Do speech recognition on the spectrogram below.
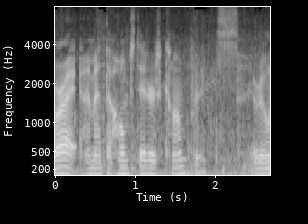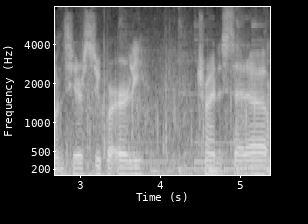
All right, I'm at the Homesteaders Conference. Everyone's here super early, trying to set up.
